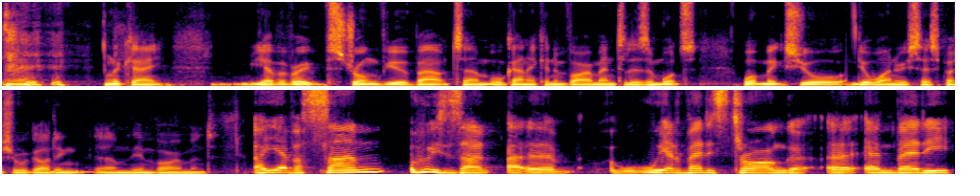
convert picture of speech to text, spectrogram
Yeah. okay. You have a very strong view about um, organic and environmentalism. What's what makes your your winery so special regarding um, the environment? I have a son who is a. We are very strong uh, and very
